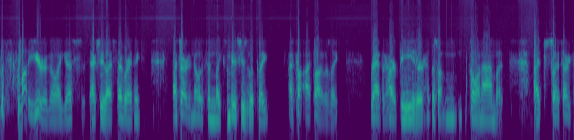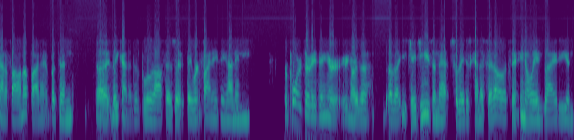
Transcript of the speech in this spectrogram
the about a year ago, I guess, actually last February, I think I started noticing like some issues with like I thought I thought it was like rapid heartbeat or something going on, but I so I started kind of following up on it, but then uh, they kind of just blew it off as it, they weren't finding anything on any reports or anything or you know the of uh, the EKGs and that, so they just kind of said, oh, it's uh, you know anxiety, and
